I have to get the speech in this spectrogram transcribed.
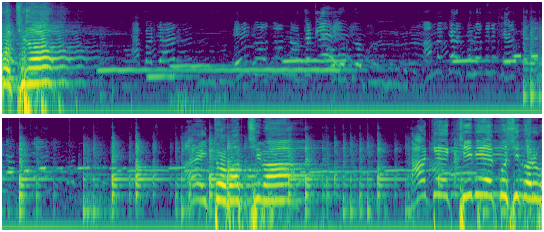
মরছি না তো ভাবছি বা তাকে কি দিয়ে খুশি করব?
